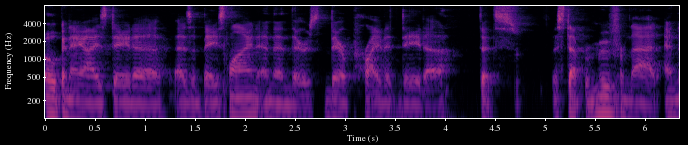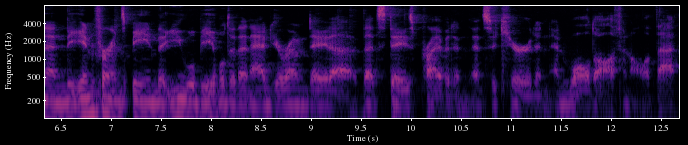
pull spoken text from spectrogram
OpenAI's data as a baseline, and then there's their private data that's a step removed from that and then the inference being that you will be able to then add your own data that stays private and, and secured and, and, walled off and all of that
